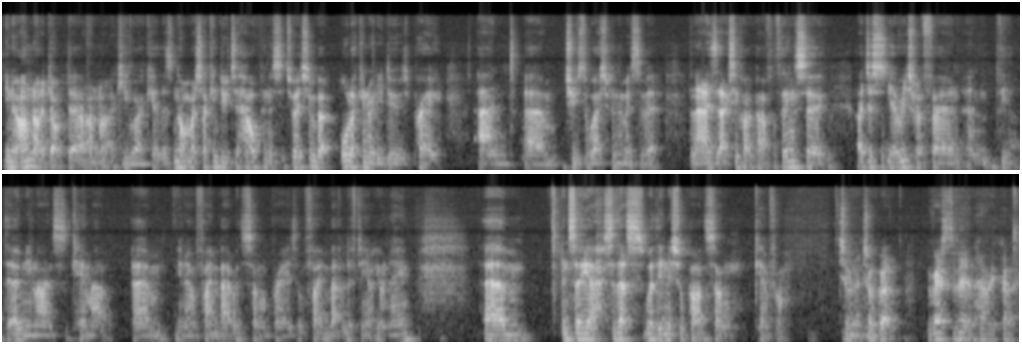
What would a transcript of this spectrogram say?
you know, I'm not a doctor, I'm not a key worker. There's not much I can do to help in this situation, but all I can really do is pray and um, choose to worship in the midst of it, and that is actually quite a powerful thing. So I just yeah reached for my phone, and the the opening lines came out. Um, you know, I'm fighting back with the song of praise. I'm fighting back, lifting up your name. Um, and so yeah, so that's where the initial part of the song came from. Do you want to talk about the rest of it and how we kind of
